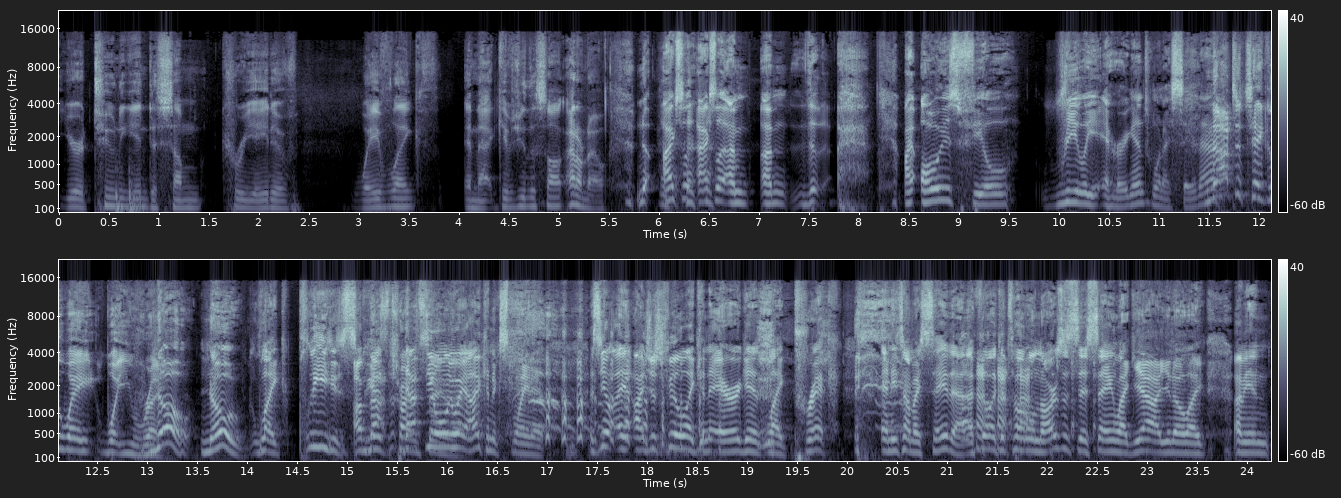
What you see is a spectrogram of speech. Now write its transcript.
you're tuning into some creative wavelength and that gives you the song? I don't know. No, actually, actually, I'm, I'm the. I always feel really arrogant when I say that. Not to take away what you read. No, no, like please. I'm not trying to That's the only that. way I can explain it. You know, I, I just feel like an arrogant like prick anytime I say that. I feel like a total narcissist saying like, yeah, you know, like I mean,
